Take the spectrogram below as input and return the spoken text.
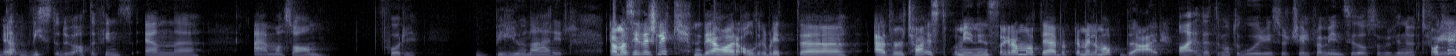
Ja. Det, visste du at det fins en eh, Amazon for billionærer? La meg si det slik. Det har aldri blitt uh, advertised på min Instagram at jeg burde melde meg opp der. Nei, dette måtte god research til fra min side også for å finne ut. Fordi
